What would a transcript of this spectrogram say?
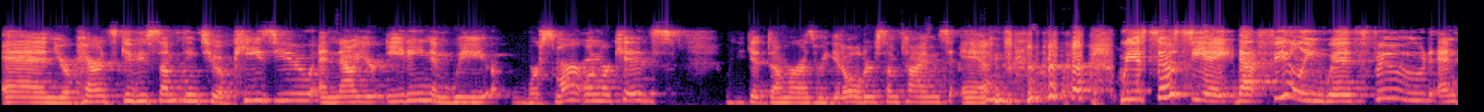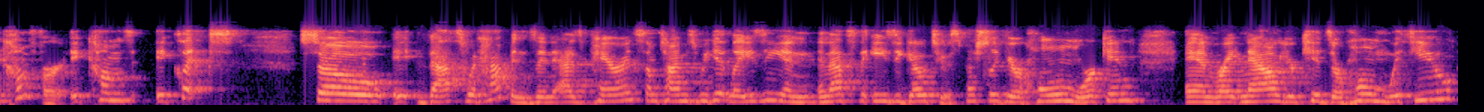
and your parents give you something to appease you and now you're eating and we we're smart when we're kids. We get dumber as we get older sometimes and we associate that feeling with food and comfort. It comes it clicks. So it, that's what happens. And as parents sometimes we get lazy and, and that's the easy go to especially if you're home working and right now your kids are home with you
